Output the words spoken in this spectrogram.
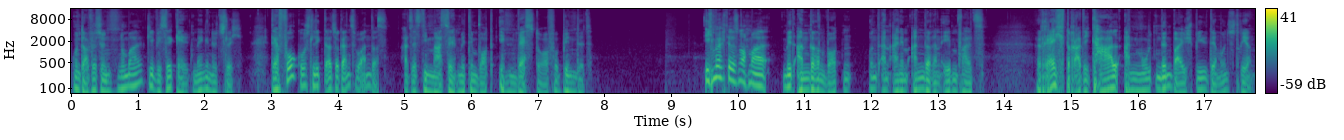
Und dafür sind nun mal gewisse Geldmengen nützlich. Der Fokus liegt also ganz woanders, als es die Masse mit dem Wort Investor verbindet. Ich möchte es nochmal mit anderen Worten und an einem anderen ebenfalls recht radikal anmutenden Beispiel demonstrieren.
